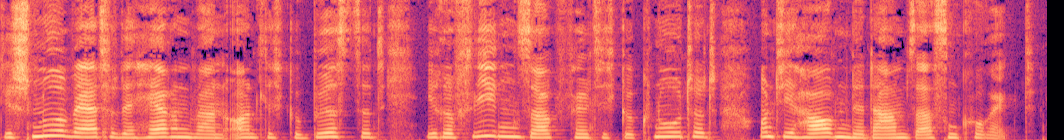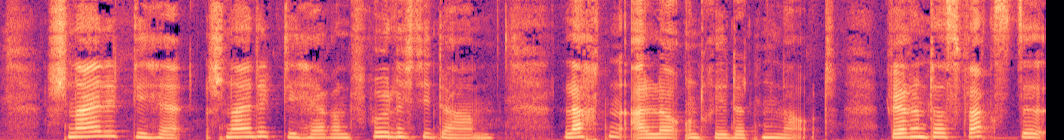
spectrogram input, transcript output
Die Schnurrbärte der Herren waren ordentlich gebürstet, ihre Fliegen sorgfältig geknotet und die Hauben der Damen saßen korrekt. Schneidig die, Her schneidig die Herren, fröhlich die Damen, lachten alle und redeten laut. Während das Wachs de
